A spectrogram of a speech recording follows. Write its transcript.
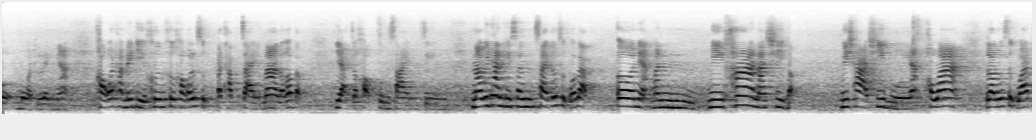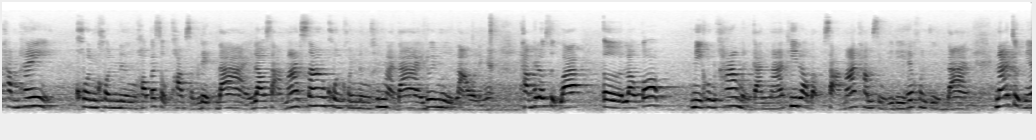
ตกหมดอะไรเงี้ยเขาก็ทำได้ดีขึ้นคือเขาก็รู้สึกประทับใจมากแล้วก็แบบ อยากจะขอบคุณทรายจริงๆณวิธานทีทรายก็รู้สึกว่าแบบเออเนี่ยมันมีค่านะชีแบบวิชาชีพนี้เพราะว่าเรารู้สึกว่าทำให้คนคนหนึ่งเขาประสบความสำเร็จได้ เราสามารถสร้างคนคนหนึ่งขึ้นมาได้ด้วยมือเราอะไรเงี้ยทำให้เราสึกว่าเออเราก็มีคุณค่าเหมือนกันนะ ที่เราแบบสามารถทำสิ่งดีๆให้คนอื่นได้ณจุดนี้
